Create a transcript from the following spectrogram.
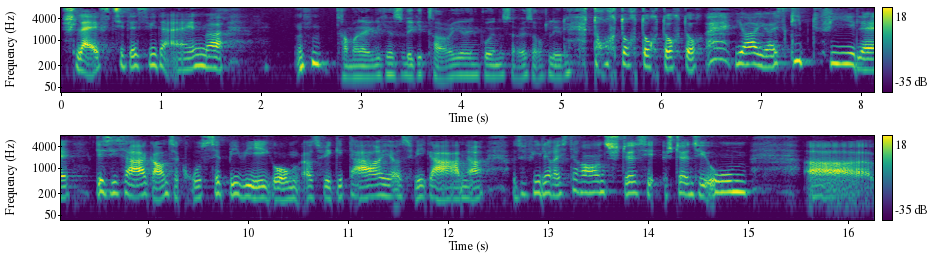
schleift sie das wieder ein. Man kann man eigentlich als Vegetarier in Buenos Aires auch leben? Doch, doch, doch, doch, doch. Ja, ja, es gibt viele. Das ist auch eine ganz große Bewegung als Vegetarier, als Veganer. Also viele Restaurants stellen sie, stellen sie um. Äh,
